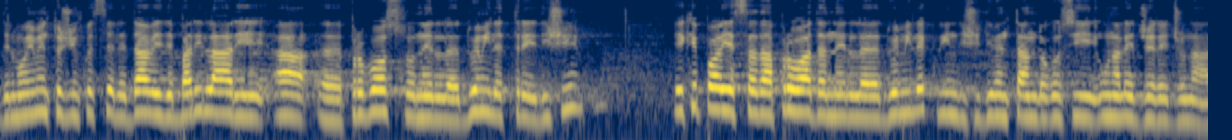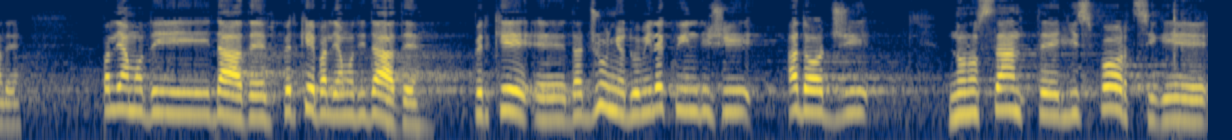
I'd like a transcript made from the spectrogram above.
del Movimento 5 Stelle Davide Barillari ha eh, proposto nel 2013 e che poi è stata approvata nel 2015 diventando così una legge regionale. Parliamo di date, perché parliamo di date? Perché eh, da giugno 2015 ad oggi, nonostante gli sforzi che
